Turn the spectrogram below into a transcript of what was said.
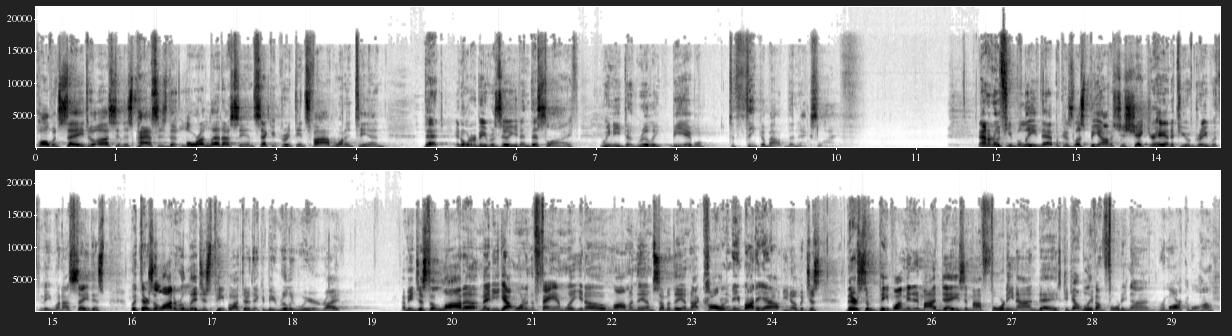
Paul would say to us in this passage that Laura led us in, 2 Corinthians 5 1 and 10, that in order to be resilient in this life, we need to really be able to think about the next life. Now, I don't know if you believe that because let's be honest, just shake your hand if you agree with me when I say this, but there's a lot of religious people out there that can be really weird, right? I mean, just a lot of, maybe you got one in the family, you know, mom and them, some of them, not calling anybody out, you know, but just, there's some people, I mean, in my days, in my 49 days, could y'all believe I'm 49? Remarkable, huh?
